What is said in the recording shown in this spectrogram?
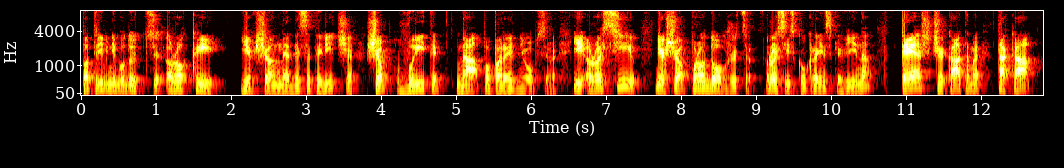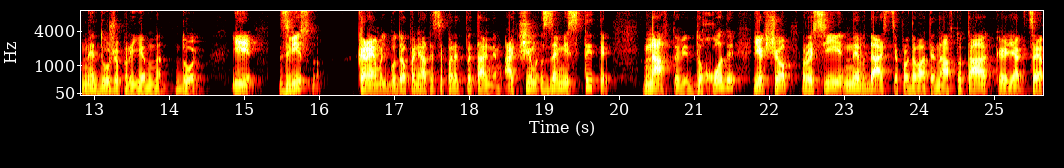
потрібні будуть роки, якщо не десятиріччя, щоб вийти на попередні обсяги. І Росію, якщо продовжиться російсько-українська війна, теж чекатиме така не дуже приємна доля. І, звісно, Кремль буде опинятися перед питанням: а чим замістити нафтові доходи, якщо Росії не вдасться продавати нафту так, як це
